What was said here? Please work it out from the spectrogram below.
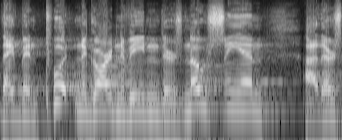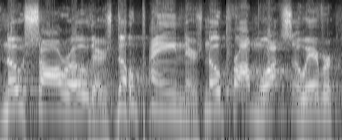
They've been put in the Garden of Eden. There's no sin. Uh, there's no sorrow. There's no pain. There's no problem whatsoever.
